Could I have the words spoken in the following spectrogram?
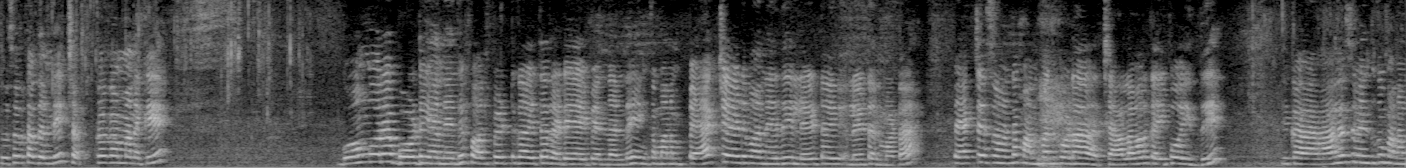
చూసారు కదండి? చక్కగా మనకి గోంగూర బోడీ అనేది పర్ఫెక్ట్గా అయితే రెడీ అయిపోయిందండి. ఇంకా మనం ప్యాక్ చేయడం అనేది లేట్ అయి లేట్ అనమాట ప్యాక్ చేసామంటే మన పని కూడా చాలా వరకు అయిపోయిద్ది. ఇక ఆలస్యం ఎందుకు? మనం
